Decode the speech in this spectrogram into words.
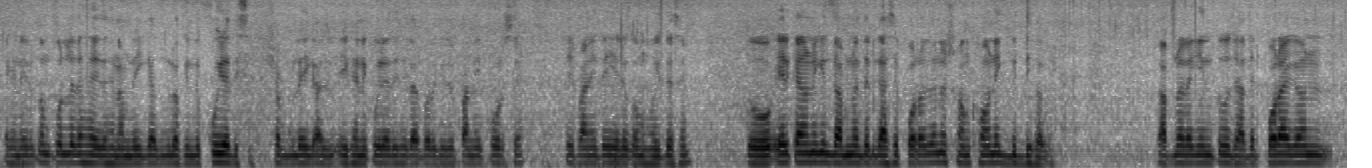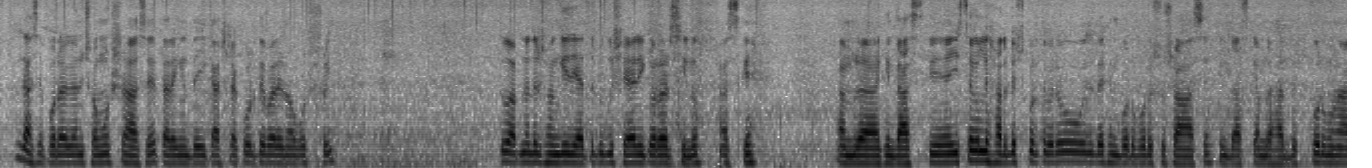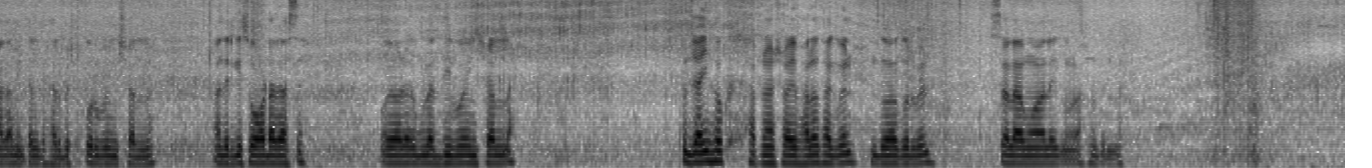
এখানে এরকম করলে দেখা যায়, দেখেন আমরা এই গাছগুলো কিন্তু কইরা দিছি। সবগুলো এই গাছ এইখানে কইরা দিছি, তারপরে কিছু পানি পড়ছে। সেই পানিতেই এরকম হইতেছে। তো এর কারণে কিন্তু আপনাদের গাছে পরাগায়নের সংখ্যা অনেক বৃদ্ধি পাবে। তো আপনারা কিন্তু যাদের পরাগায়ন, গাছে পরাগায়ন সমস্যা আছে, তারা কিন্তু এই কাজটা করতে পারেন অবশ্যই। তো আপনাদের সঙ্গে যে এতটুকু শেয়ারই করার ছিল আজকে, আমরা কিন্তু আজকে ইচ্ছা করলে হারভেস্ট করতে পারি। ওই যে দেখেন বড় বড় শোষা আছে, কিন্তু আজকে আমরা হারভেস্ট করব না, আগামীকালকে হারভেস্ট করব ইনশাল্লাহ আমাদের কিছু অর্ডার আছে। ওই অর্ডারগুলো দিব ইনশাল্লাহ তো যাই হোক, আপনারা সবাই ভালো থাকবেন, দোয়া করবেন। আসসালামু আলাইকুম রহমতুল্লাহ।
